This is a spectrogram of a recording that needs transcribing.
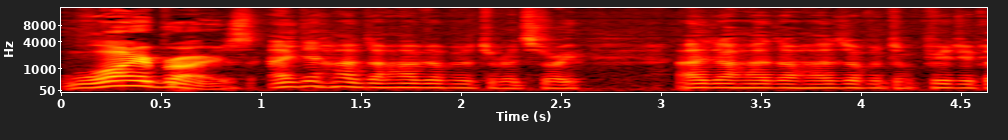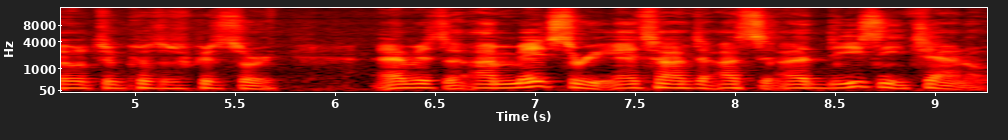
Warner Bros. I didn't have to have the story. I don't have to have the to go to because of Chris story. And it's a mystery. It's a, a, a Disney channel.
